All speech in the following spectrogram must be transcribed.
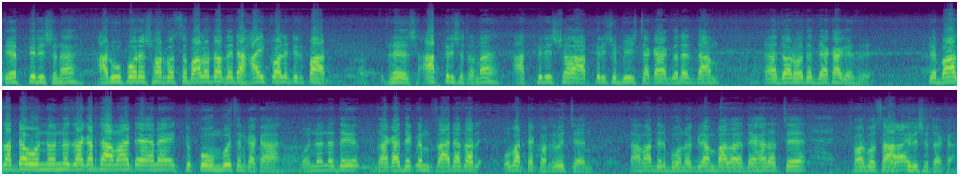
তেত্রিশশো। না? আর উপরে সর্বোচ্চ ভালোটা এটা হাই কোয়ালিটির পাট ফ্রেশ আটত্রিশশো না? আটত্রিশশো আটত্রিশশো বিশ টাকা একজনের দাম দর হতে দেখা গেছে। তো বাজারটা অন্য অন্য জায়গার থেকে আমার এটা এনে একটু কম বুঝছেন কাকা? অন্য অন্য দে- জায়গায় দেখলাম চার হাজার ওভারটেক করতে বুঝছেন? তা আমাদের বনগ্রাম বাজারে দেখা যাচ্ছে সর্বোচ্চ আটত্রিশশো টাকা।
